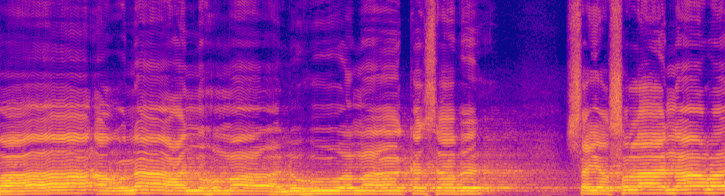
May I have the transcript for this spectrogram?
মা আগনা আনহু মালুহু ওয়া মা কাসাব। سيصلى نارا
